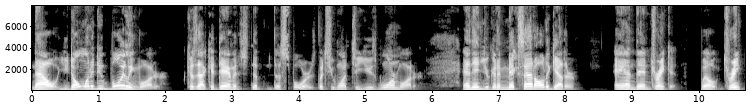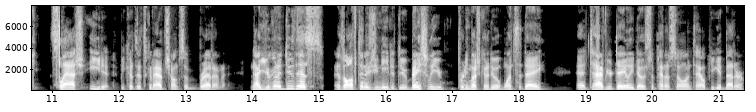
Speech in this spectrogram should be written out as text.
Now, you don't want to do boiling water because that could damage the, the spores, but you want to use warm water. And then you're going to mix that all together and then drink it. Well, drink slash eat it because it's going to have chunks of bread in it. Now, you're going to do this as often as you need to do. Basically, you're pretty much going to do it once a day eh, to have your daily dose of penicillin to help you get better.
